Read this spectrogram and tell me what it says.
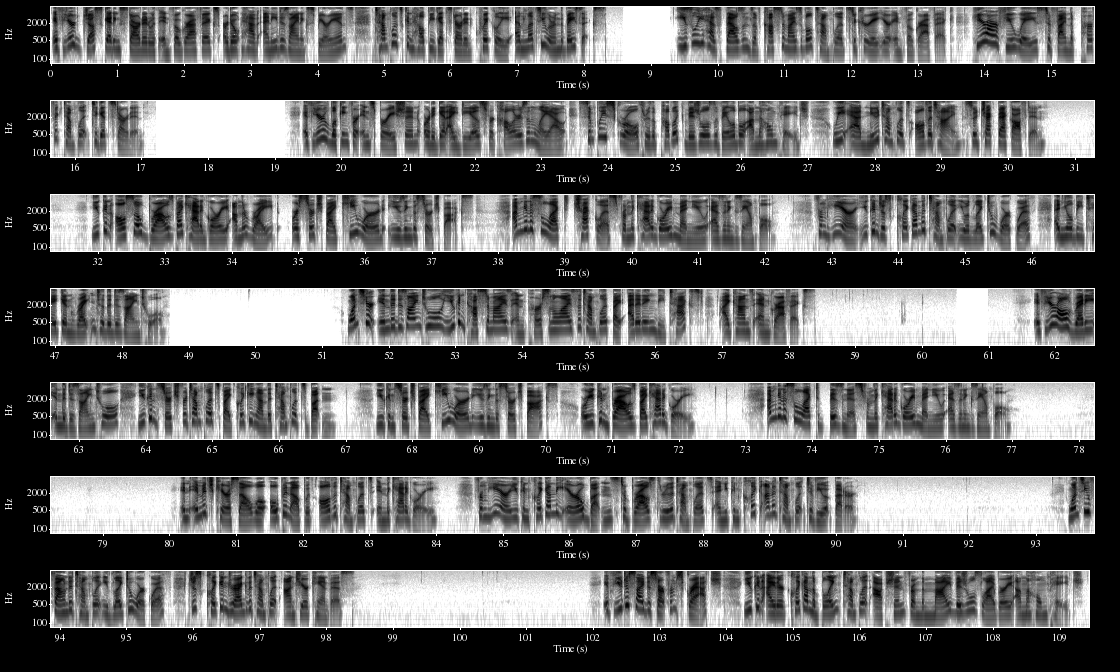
If you're just getting started with infographics or don't have any design experience, templates can help you get started quickly and lets you learn the basics. Easelly has thousands of customizable templates to create your infographic. Here are a few ways to find the perfect template to get started. If you're looking for inspiration or to get ideas for colors and layout, simply scroll through the public visuals available on the homepage. We add new templates all the time, so check back often. You can also browse by category on the right or search by keyword using the search box. I'm going to select Checklist from the category menu as an example. From here, you can just click on the template you would like to work with and you'll be taken right into the design tool. Once you're in the design tool, you can customize and personalize the template by editing the text, icons, and graphics. If you're already in the design tool, you can search for templates by clicking on the templates button. You can search by keyword using the search box, or you can browse by category. I'm going to select business from the category menu as an example. An image carousel will open up with all the templates in the category. From here, you can click on the arrow buttons to browse through the templates and you can click on a template to view it better. Once you've found a template you'd like to work with, just click and drag the template onto your canvas. If you decide to start from scratch, you can either click on the blank template option from the My Visuals library on the home page.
